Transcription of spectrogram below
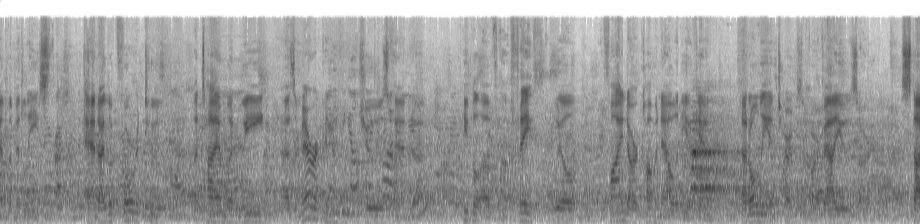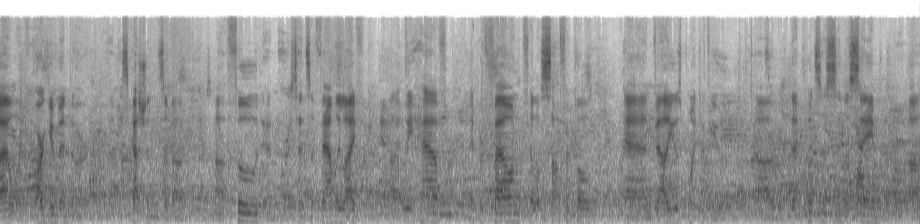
and the Middle East. And I look forward to a time when we, as American Jews and uh, people of, faith, will find our commonality again, not only in terms of our values, our style of argument, our uh, discussions about uh, food and our sense of family life, uh, we have a profound philosophical and values point of view uh, that puts us in the same uh,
